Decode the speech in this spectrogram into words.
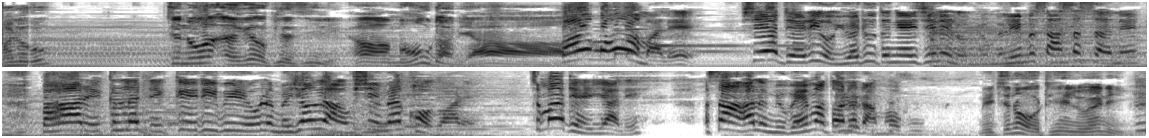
ဘာလို့ကျွန်တော်ကအန်ကဲကိုဖျက်ဆီးတယ်အာမဟုတ်တာဗျာဘာလို့မဟုတ်ရမှာလဲရှင်ကဒယ်ရီကိုရွယ်တူတငယ်ချင်းတွေလိုမျိုးမလေးမစားဆက်ဆံနေဘားတွေကလပ်တွေ KTV တွေကိုလည်းမရောက်ရအောင်ရှင်ပဲခေါ်သွားတယ်ကျမဒယ်ရီကလေအစအဲ့လိုမျိုးဘဲမှသွားတတ်တာမဟုတ်ဘူးမင်းကျွန်တော်အထင်လွဲနေပြီ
